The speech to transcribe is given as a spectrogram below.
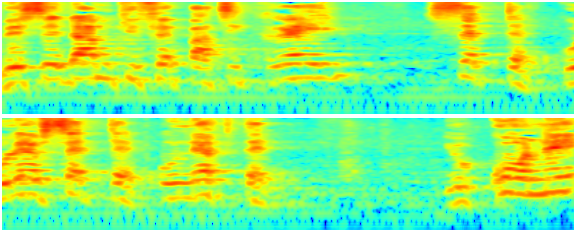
Mese dam ki fe pati krey Set tet, kou lev set tet Ou nef tet Yo kone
